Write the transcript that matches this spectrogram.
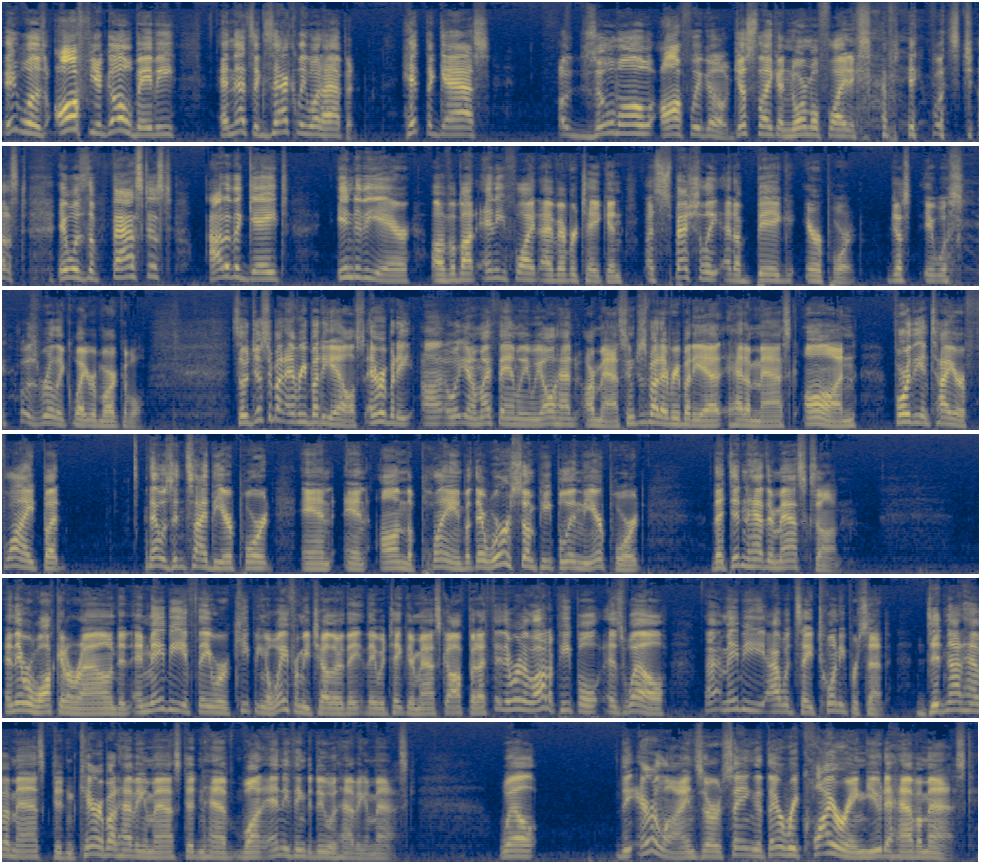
It was off you go, baby, and that's exactly what happened. Hit the gas, uh, Zumo, off we go. Just like a normal flight, except it was just, it was the fastest out of the gate into the air of about any flight I've ever taken, especially at a big airport. Just, it was, it was really quite remarkable. So just about everybody else, everybody, uh, you know, my family, we all had our masks, and just about everybody had, a mask on for the entire flight. But that was inside the airport and and on the plane. But there were some people in the airport that didn't have their masks on. And they were walking around, and, and maybe if they were keeping away from each other, they, they would take their mask off. But I think there were a lot of people as well, uh, maybe I would say 20%, did not have a mask, didn't care about having a mask, didn't have want anything to do with having a mask. Well, the airlines are saying that they're requiring you to have a mask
